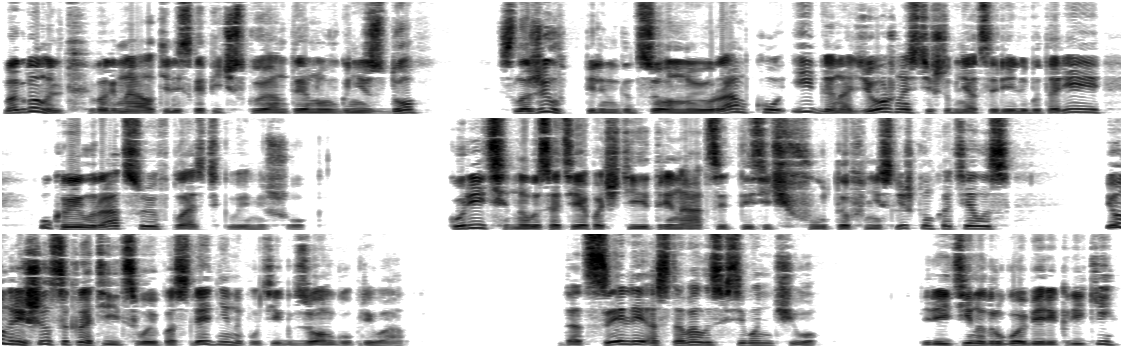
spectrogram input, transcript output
Макдональд вогнал телескопическую антенну в гнездо, сложил пеленгационную рамку и, для надежности, чтобы не отсырели батареи, укрыл рацию в пластиковый мешок. Курить на высоте почти 13 тысяч футов не слишком хотелось, и он решил сократить свой последний на пути к Дзонгу привал. До цели оставалось всего ничего. Перейти на другой берег реки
